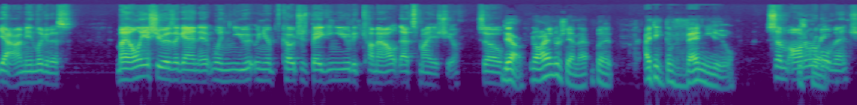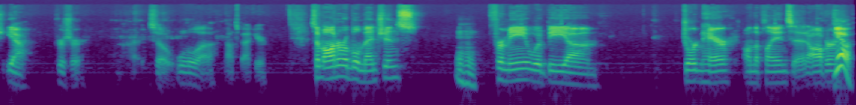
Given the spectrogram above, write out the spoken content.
Yeah. I mean, look at this. My only issue is again it, when you when your coach is begging you to come out. That's my issue. So Yeah, no, I understand that, but I think the venue. some honorable mention. Yeah, for sure. All right, so we'll uh, bounce back here. Some honorable mentions Mhm. for me would be um, Jordan Hare on the plains at Auburn. Yeah,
